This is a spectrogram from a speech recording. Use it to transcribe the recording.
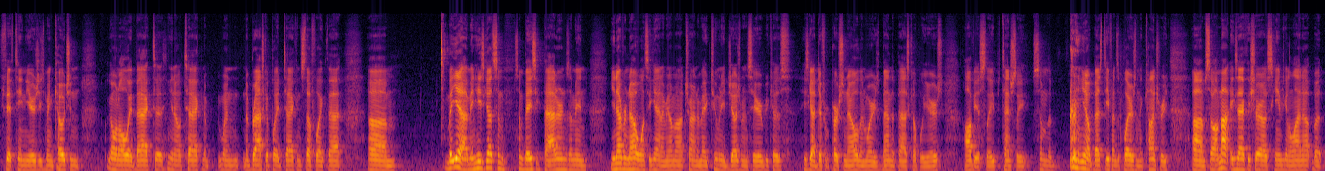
15 years he's been coaching, going all the way back to, you know, Tech, when Nebraska played Tech and stuff like that. Um, but yeah, I mean, he's got some, some basic patterns. I mean, you never know, once again. I mean, I'm not trying to make too many judgments here because he's got different personnel than where he's been the past couple years. Obviously, potentially some of the you know best defensive players in the country. Um, so I'm not exactly sure how his scheme's going to line up, but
